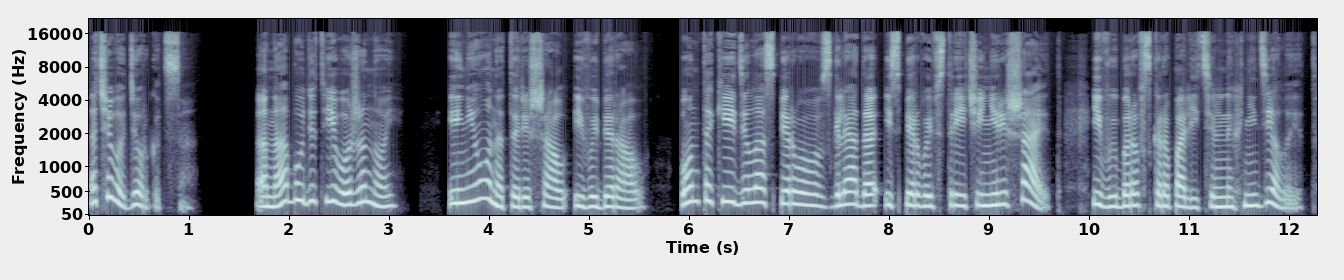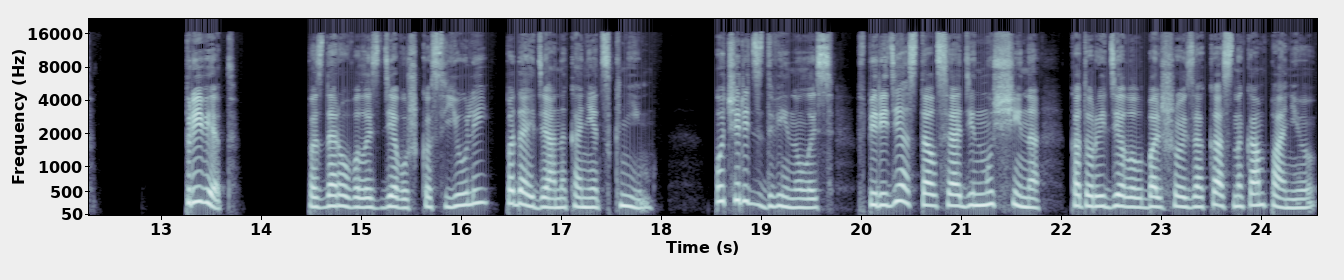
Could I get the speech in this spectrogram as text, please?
А чего дергаться? Она будет его женой. И не он это решал и выбирал. Он такие дела с первого взгляда и с первой встречи не решает, и выборов скоропалительных не делает. «Привет!» — поздоровалась девушка с Юлей, подойдя, наконец, к ним. Очередь сдвинулась. Впереди остался один мужчина, который делал большой заказ на компанию.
